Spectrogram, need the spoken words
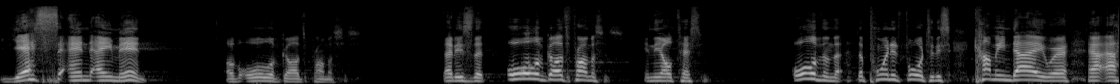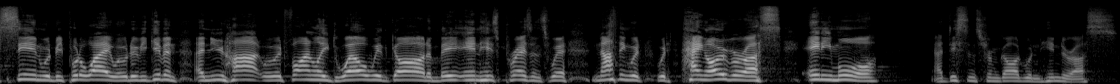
yes and amen of all of God's promises. That is, that all of God's promises in the Old Testament, all of them that, that pointed forward to this coming day where our, our, sin would be put away, where we would be given a new heart, where we would finally dwell with God and be in His presence, where nothing would, would hang over us anymore. Our distance from God wouldn't hinder us.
